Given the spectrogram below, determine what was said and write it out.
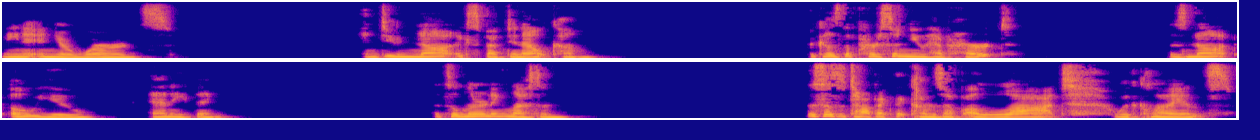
mean it in your words, and do not expect an outcome. Because the person you have hurt does not owe you anything. It's a learning lesson. This is a topic that comes up a lot with clients.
